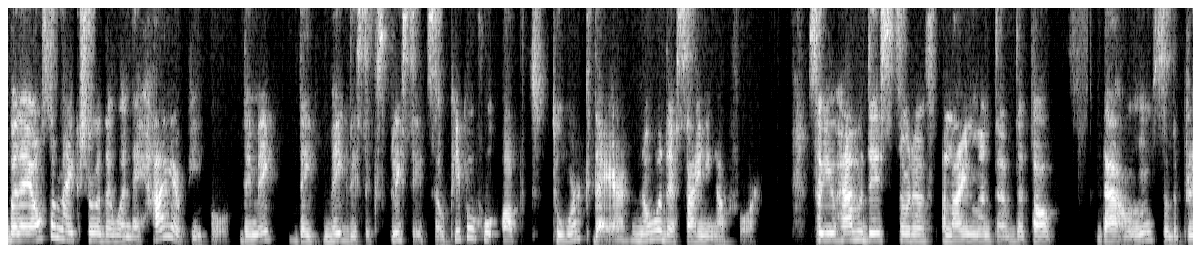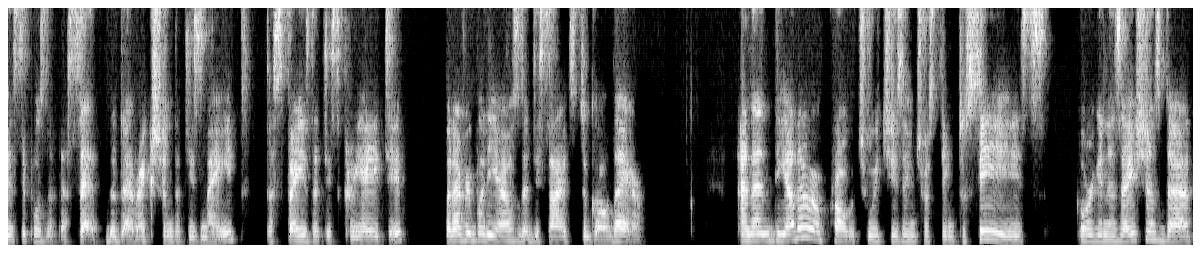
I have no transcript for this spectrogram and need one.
but they also make sure that when they hire people they make they make this explicit. So people who opt to work there know what they're signing up for. So you have this sort of alignment of the top down so the principles that are set the direction that is made the space that is created but everybody else that decides to go there. And then the other approach which is interesting to see is organizations that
